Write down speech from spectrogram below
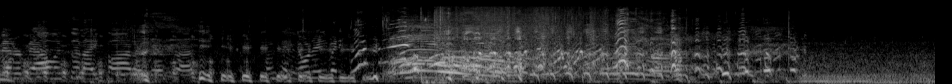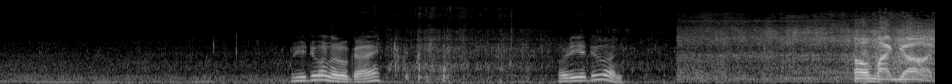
Better balance than I thought, I guess. Okay, don't anybody. What are you doing, little guy? What are you doing? Oh my god.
